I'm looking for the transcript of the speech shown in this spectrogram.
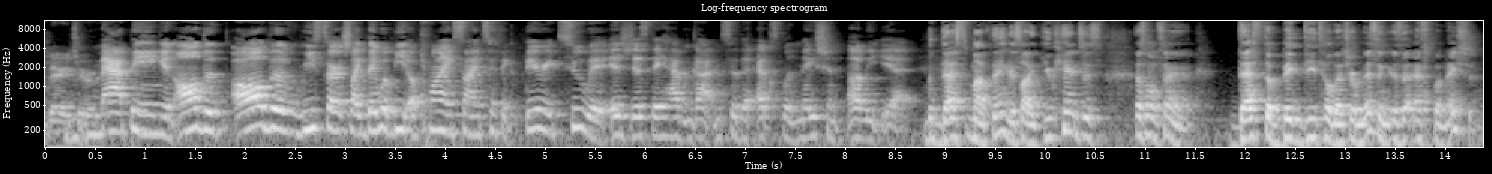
Very true. mapping and all the all the research. Like they would be applying scientific theory to it. It's just they haven't gotten to the explanation of it yet. But that's my thing. It's like you can't just. That's what I'm saying. That's the big detail that you're missing is the explanation.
